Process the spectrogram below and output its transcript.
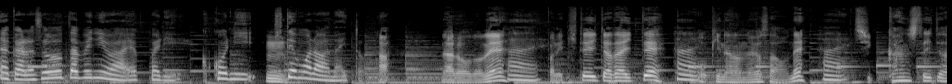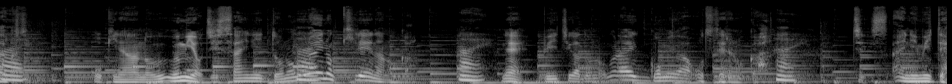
だからそのためにはやっぱりここに来てもらわないと、うん、あなるほどね、はい、やっぱり来ていただいて、はい、沖縄の良さをね、はい、実感していただく。と、沖縄の海を実際にどのぐらいの綺麗なのか、ね、ビーチがどのぐらいゴミが落ちてるのか、実際に見て、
